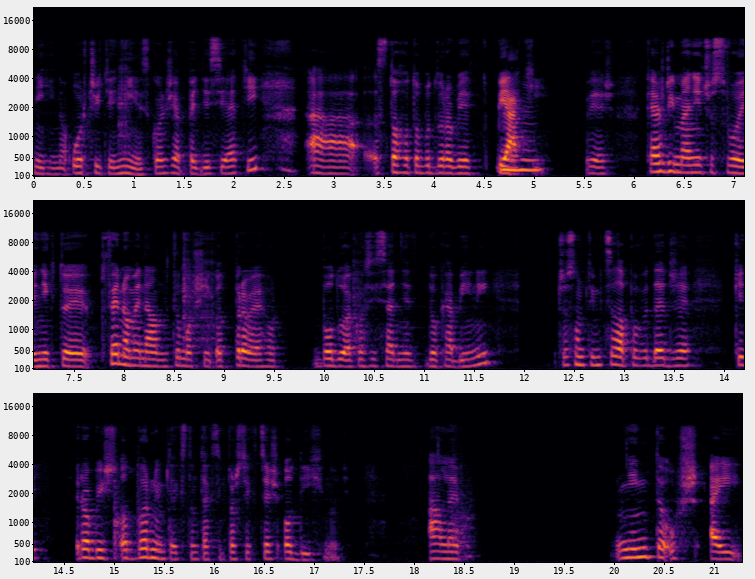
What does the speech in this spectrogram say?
knihy. No určite nie, skončia 50 a z toho to budú robiť 5. Mm-hmm. Vieš, každý má niečo svoje, niekto je fenomenálny tlmočník od prvého bodu, ako si sadne do kabíny. Čo som tým chcela povedať, že keď robíš odborným textom, tak si proste chceš oddychnúť. Ale není to už aj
